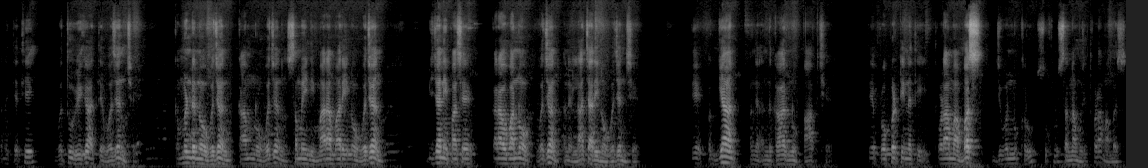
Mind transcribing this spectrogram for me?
અને તેથી વધુ વીઘા તે વજન છે. ઘમંડનો વજન, કામનું વજન, સમયની મારામારીનો વજન, બીજાની પાસે કરાવવાનો વજન અને લાચારીનો વજન છે. તે અજ્ઞાન અને અંધકારનું પાપ છે. તે પ્રોપર્ટી નથી. થોડામાં બસ જીવનનું ખરું સુખનું સરનામું છે. થોડામાં બસ.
